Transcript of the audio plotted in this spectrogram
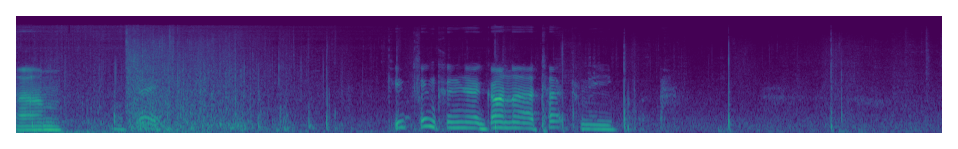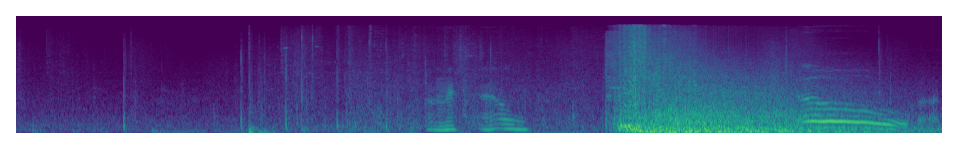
Um. Okay. Keep thinking they're gonna attack me. Unless, oh. Oh, God.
